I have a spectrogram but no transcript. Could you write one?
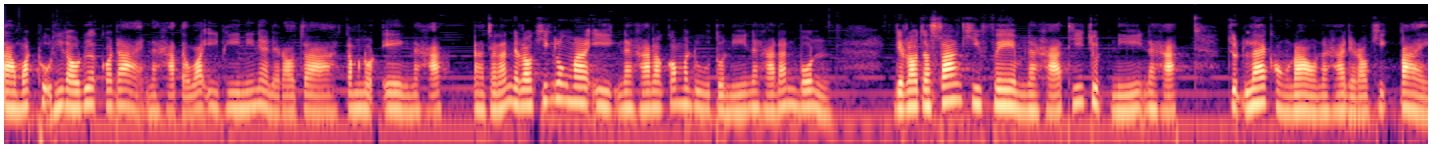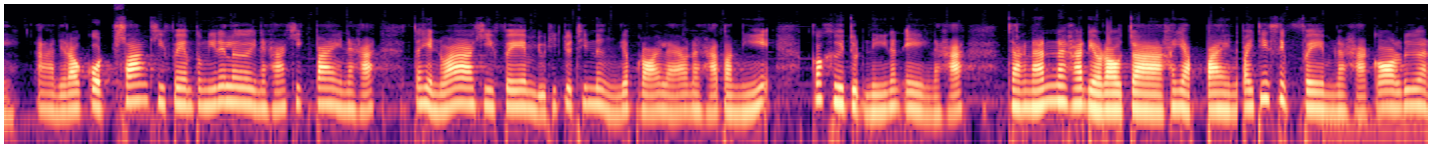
ตามวัตถุที่เราเลือกก็ได้นะคะ แต่ว่า EP นี้เนี่ยเดี๋ยวเราจะกำหนดเองนะคะจากนั้นเดี๋ยวเราคลิกลงมาอีกนะคะแล้วก็มาดูตัวนี้นะคะ ด้านบน เดี๋ยวเราจะสร้างคีย์เฟรมนะคะที่จุดนี้นะคะ จุดแรกของเรานะคะ เดี๋ยวเราคลิกไปอ่าเดี๋ยวเรากดสร้างคีย์เฟรมตรงนี้ได้เลยนะคะ คลิกไปนะคะ จะเห็นว่าคีย์เฟรมอยู่ที่จุดที่ 1 เรียบร้อยแล้วนะคะ ตอนนี้ก็คือจุดนี้นั่นเองนะคะ จากนั้นนะคะเดี๋ยวเราจะขยับไปไปที่ 10 เฟรมนะคะ ก็เลื่อน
